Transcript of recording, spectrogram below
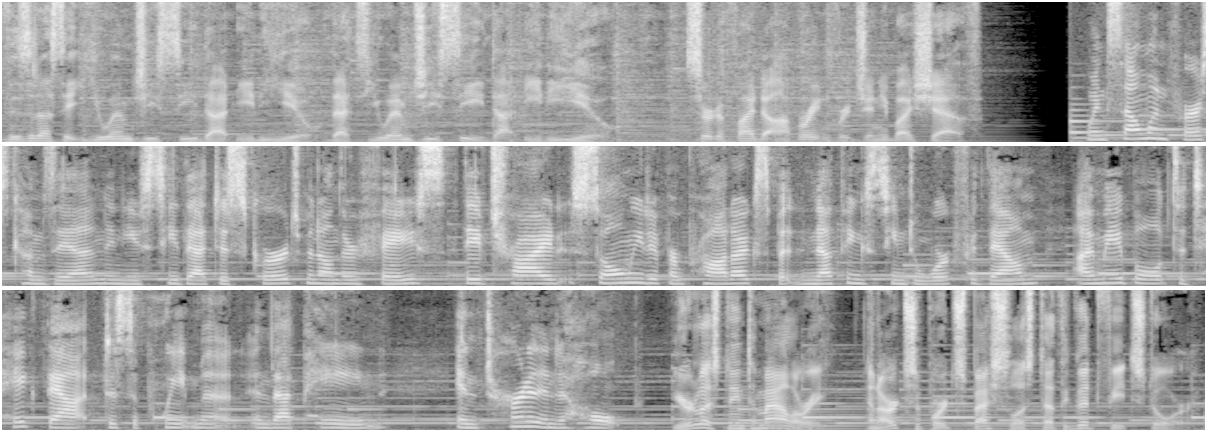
Visit us at umgc.edu. That's umgc.edu. Certified to operate in Virginia by SCHEV. When someone first comes in and you see that discouragement on their face, they've tried so many different products, but nothing seemed to work for them. I'm able to take that disappointment and that pain and turn it into hope. You're listening to Mallory, an arch support specialist at the Good Feet store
